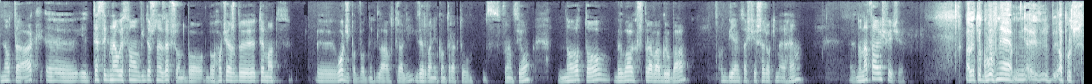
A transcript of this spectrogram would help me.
No tak. E, te sygnały są widoczne zewsząd, bo, bo chociażby temat e, łodzi podwodnych dla Australii i zerwanie kontraktu z Francją, no to była sprawa gruba, odbijająca się szerokim echem no na całym świecie. Ale to głównie oprócz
